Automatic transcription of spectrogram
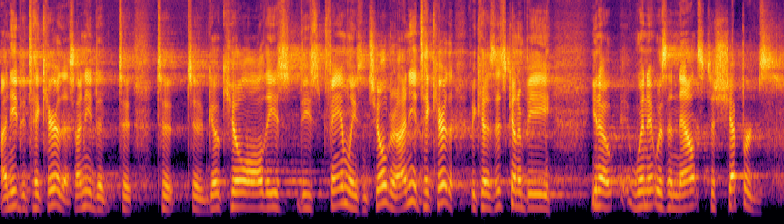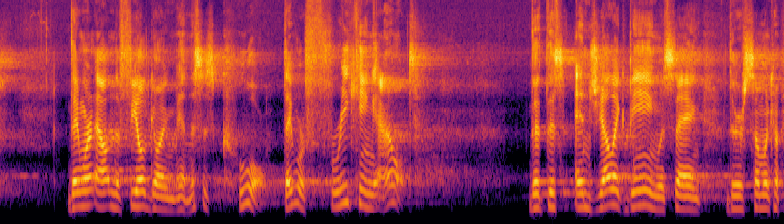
I need to take care of this. I need to, to, to, to go kill all these, these families and children. I need to take care of this because it's going to be, you know, when it was announced to shepherds, they weren't out in the field going, man, this is cool. They were freaking out that this angelic being was saying, There's someone coming.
